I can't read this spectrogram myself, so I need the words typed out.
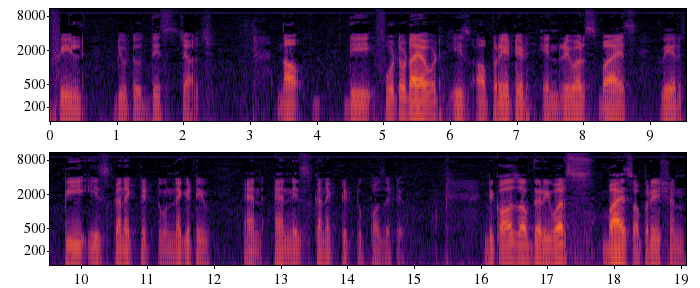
field due to this charge. Now the photodiode is operated in reverse bias where P is connected to negative and N is connected to positive. Because of the reverse bias operation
